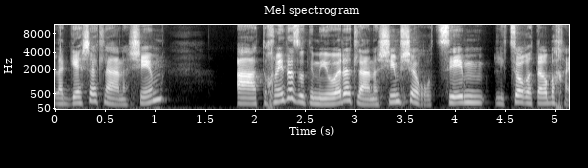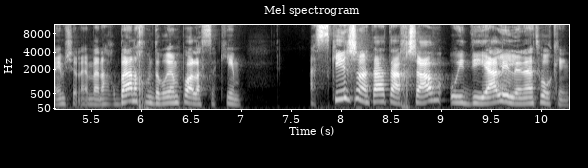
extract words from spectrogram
לגשת לאנשים, התוכנית הזאת מיועדת לאנשים שרוצים ליצור יותר בחיים שלהם, והרבה אנחנו מדברים פה על עסקים. ה skill שנתת עכשיו הוא אידיאלי ל networking.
